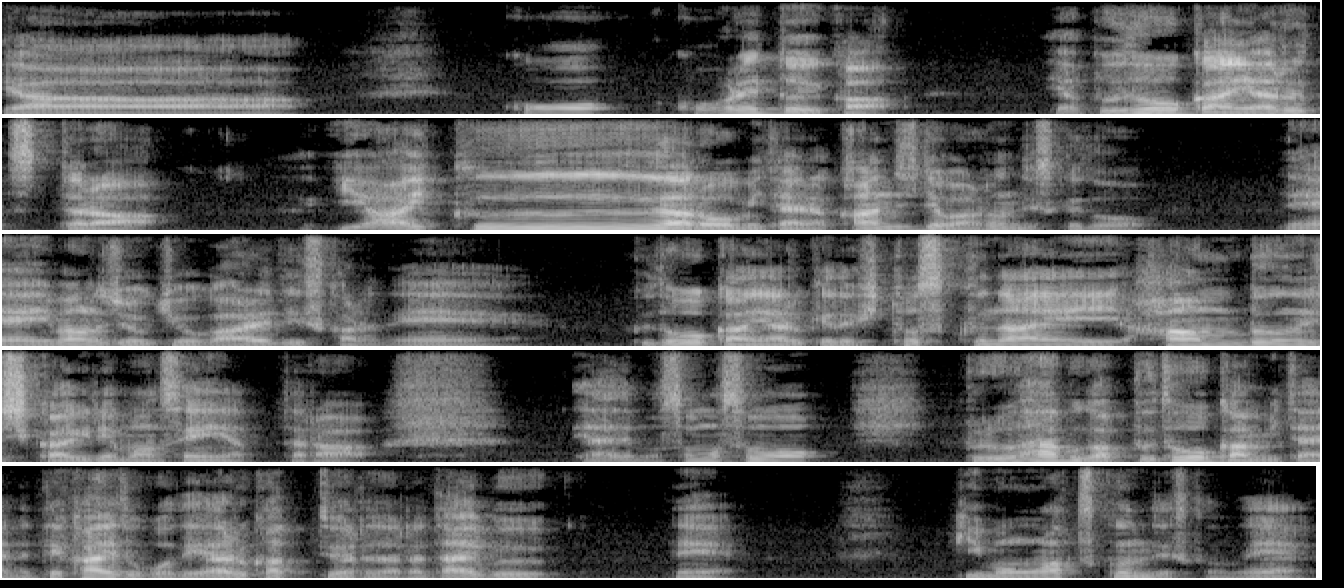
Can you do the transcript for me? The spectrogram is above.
いやー、こう、これというか、いや、武道館やるっつったら、いや、行くだろうみたいな感じではあるんですけど、ね今の状況があれですからね、武道館やるけど人少ない半分しか入れませんやったら、いや、でもそもそも、ブルーハーブが武道館みたいなでかいとこでやるかって言われたらだいぶ、ね、疑問はつくんですけどね。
